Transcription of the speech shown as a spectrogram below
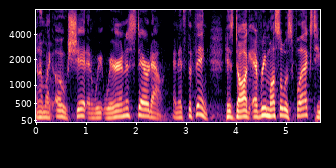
and I'm like, oh shit, and we we're in a stare down, and it's the thing. His dog, every muscle was flexed. He,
